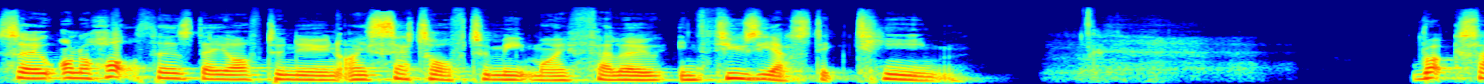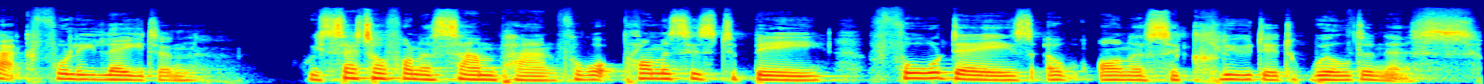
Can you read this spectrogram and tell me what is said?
So, on a hot Thursday afternoon, I set off to meet my fellow enthusiastic team. Rucksack fully laden, we set off on a sampan for what promises to be four days of, on a secluded wilderness.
